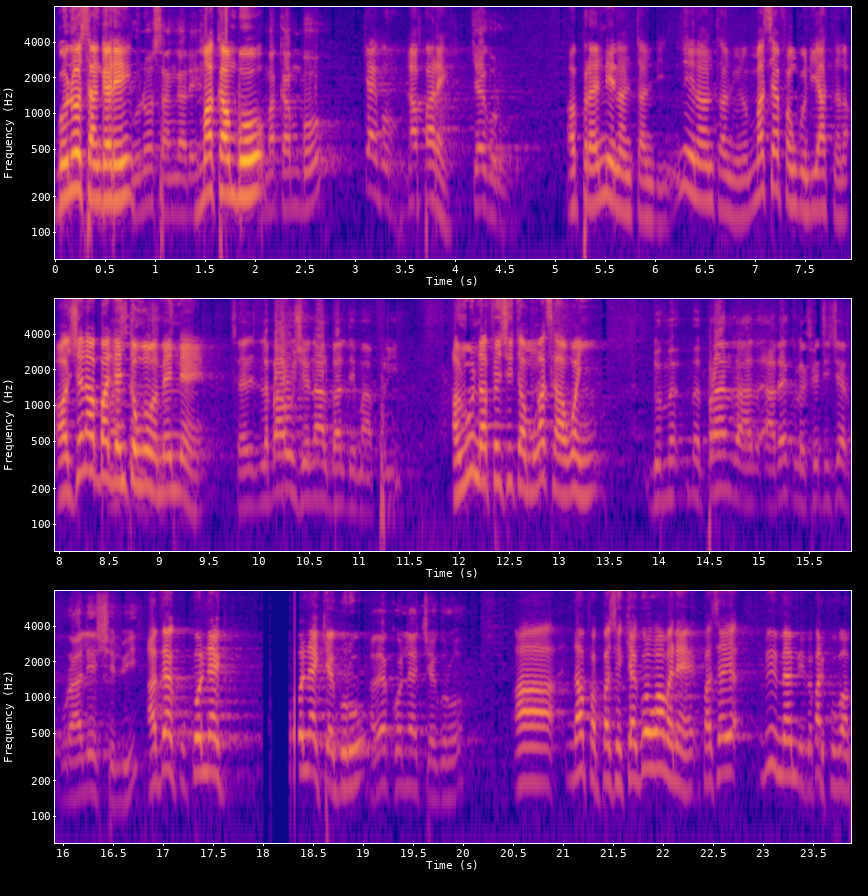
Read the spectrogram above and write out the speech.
Gono Sangare, Gono Sangare, Makambo, Makambo, Kegoro, l'appareil. Kegoro. Après, l'a entendu. L'a entendu. Massa Fangundi Atna. Oh, je na balde ntongo maintenant. C'est là-bas où Général Baldé m'a pris On a fait chuter moi ça wani. de me, me prendre a- avec le féticheur pour aller chez lui, avec Konek Konek Kegoro, avec colonel Tchegoro, Ah, n'a pas parce que lui-même, il ne veut pas le pouvoir.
